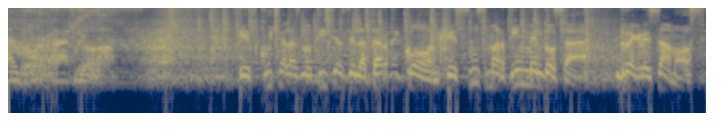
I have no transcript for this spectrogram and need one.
Heraldo Radio. Escucha las noticias de la tarde con Jesús Martín Mendoza. Regresamos.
